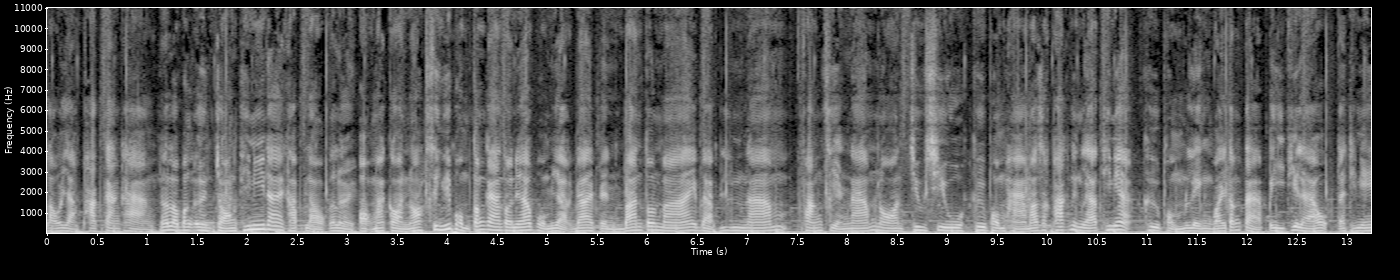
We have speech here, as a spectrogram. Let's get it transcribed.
เราอยากพักกลางทาง แล้วเราบังเอิญจองที่นี่ได้ครับ เราก็เลยออกมาก่อนเนาะสิ่งที่ผมต้องการตอนนี้ผมอยากได้เป็นบ้านต้นไม้ แบบริมน้ำฟังเสียงน้ำนอนชิลๆคือผมหามาสักพักหนึ่งแล้วที่เนี้ยคือผมเล็งไว้ตั้งแต่ปีที่แล้ว แต่ทีนี้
